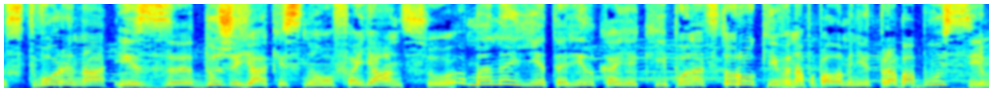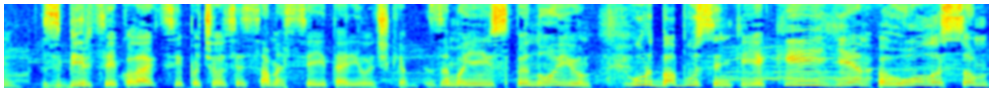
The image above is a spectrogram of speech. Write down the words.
створена із дуже якісного фаянсу. У мене є тарілка, якій понад 100 років. Вона попала мені від прабабусі. Збір цієї колекції почався саме з цієї тарілочки. За моєю спиною гурт бабусеньки, який є голосом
